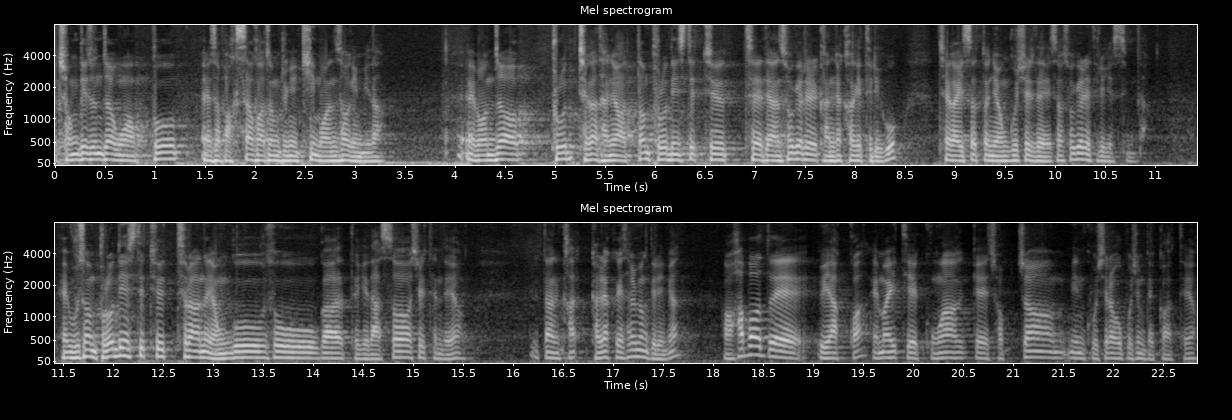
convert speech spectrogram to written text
전기전자공학부에서 박사과정 중인 김원석입니다. 네, 먼저 제가 다녀왔던 브로드 인스티튜트에 대한 소개를 간략하게 드리고 제가 있었던 연구실에 대해서 소개를 드리겠습니다. 네, 우선 브로드 인스티튜트라는 연구소가 되게 낯서실 텐데요. 일단 가- 간략하게 설명드리면 어, 하버드의 의학과 MIT의 공학의 접점인 곳이라고 보시면 될 것 같아요.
